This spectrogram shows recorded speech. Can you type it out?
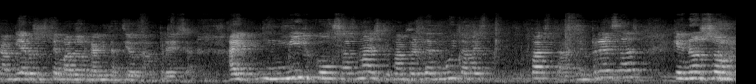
cambiar o sistema de organización da empresa. Hai mil cousas máis que fan perder moita máis pasta as empresas que non son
